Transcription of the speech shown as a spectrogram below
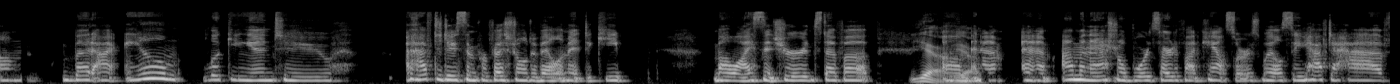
Um, but I am looking into, I have to do some professional development to keep my licensure and stuff up. Yeah, Um, yeah, and I'm, and I'm, a national board certified counselor as well. So you have to have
